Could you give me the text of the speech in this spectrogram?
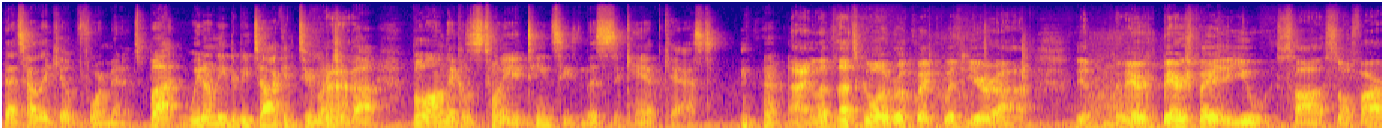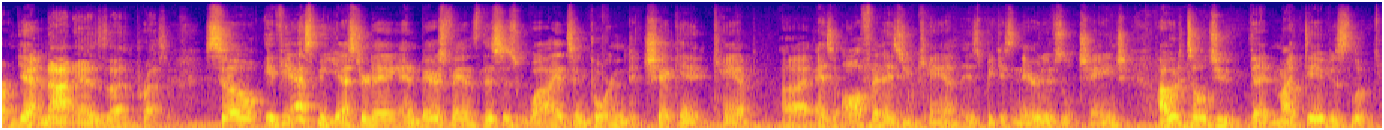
That's how they killed four minutes. But we don't need to be talking too much about Bilal Nichols' 2018 season. This is a camp cast. All right, let's let's go real quick with your uh, the Bears, Bears player that you saw so far. Yeah. not as uh, impressive. So, if you asked me yesterday, and Bears fans, this is why it's important to check in at camp uh, as often as you can, is because narratives will change. I would have told you that Mike Davis looked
